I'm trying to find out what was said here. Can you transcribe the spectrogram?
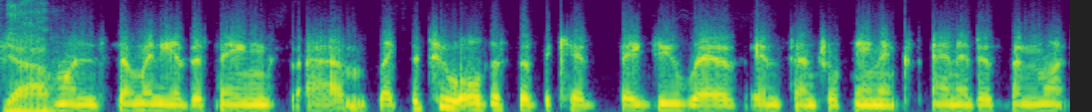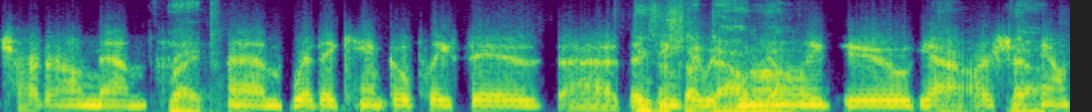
Yeah. on so many of the things. Um, like the two oldest of the kids, they do live in Central Phoenix, and it has been much harder on them Right. um, where they can't go places. Uh, the Things are things shut they would down, yeah. normally do, yeah, Yeah, are shut yeah. down.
